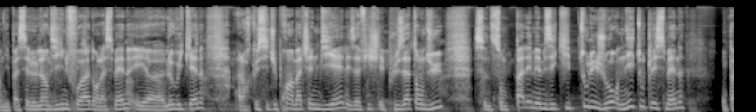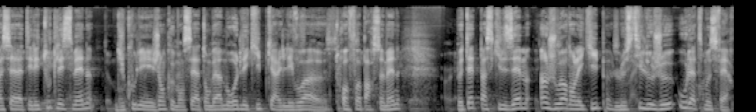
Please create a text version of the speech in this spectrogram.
On y passait le lundi une fois dans la semaine et euh, le week-end. Alors que si tu prends un match NBA, les affiches les plus attendues, ce ne sont pas les mêmes équipes tous les jours ni toutes les semaines. On passait à la télé toutes les semaines. Du coup, les gens commençaient à tomber amoureux de l'équipe car ils les voient euh, trois fois par semaine. Peut-être parce qu'ils aiment un joueur dans l'équipe, le style de jeu ou l'atmosphère.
